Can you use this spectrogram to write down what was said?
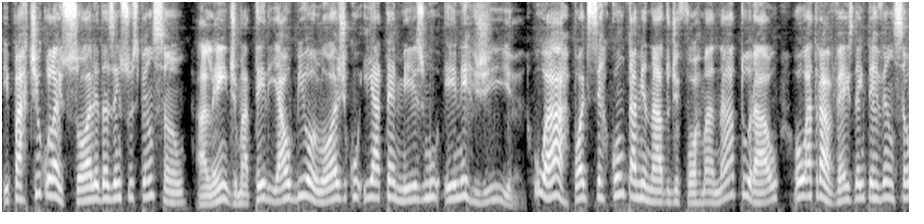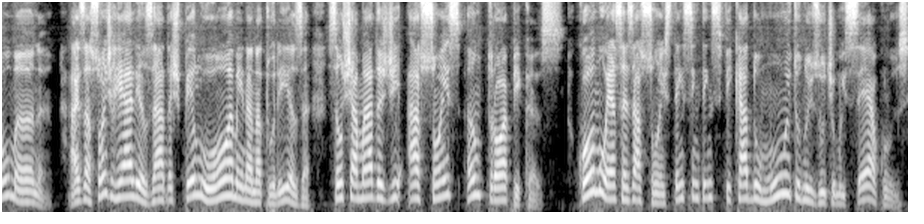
e partículas sólidas em suspensão, além de material biológico e até mesmo energia. O ar pode ser contaminado de forma natural ou através da intervenção humana. As ações realizadas pelo homem na natureza são chamadas de ações antrópicas. Como essas ações têm se intensificado muito nos últimos séculos,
